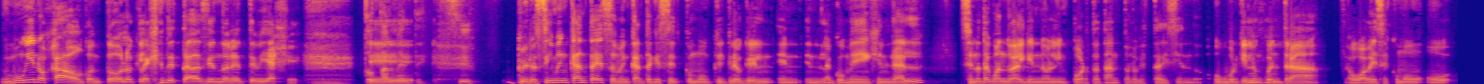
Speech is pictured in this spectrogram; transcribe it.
muy enojado con todo lo que la gente estaba haciendo en este viaje. Totalmente, eh, sí. Pero sí me encanta eso, me encanta que se, como que creo que en, en la comedia en general se nota cuando a alguien no le importa tanto lo que está diciendo, o porque lo encuentra, o a veces como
